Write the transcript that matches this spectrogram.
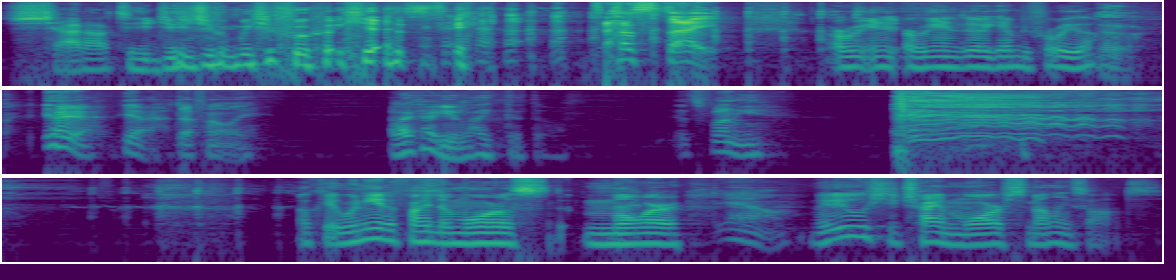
Shout out to Juju Mifu. yes, that's tight. Are we? Gonna, are we gonna do it again before we go? Yeah, yeah, yeah, definitely. I like how you liked it though. It's funny. Okay, we need to find a more s- more. Damn. Maybe we should try more smelling salts.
